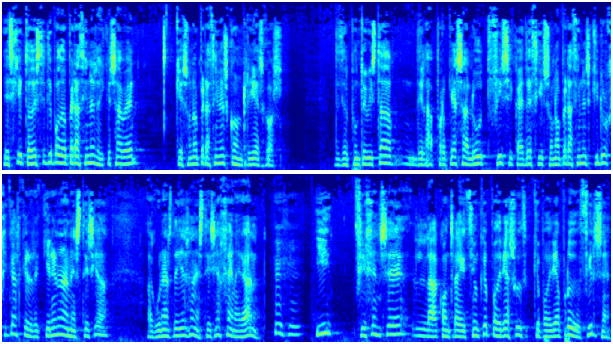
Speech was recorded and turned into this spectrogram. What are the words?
es que todo este tipo de operaciones hay que saber que son operaciones con riesgos desde el punto de vista de la propia salud física, es decir, son operaciones quirúrgicas que requieren anestesia algunas de ellas anestesia general. Y fíjense la contradicción que podría, que podría producirse.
